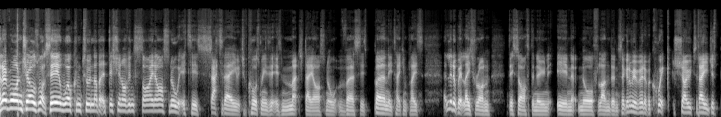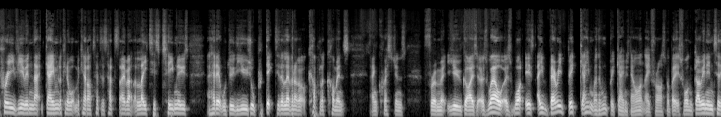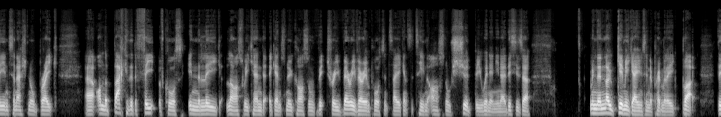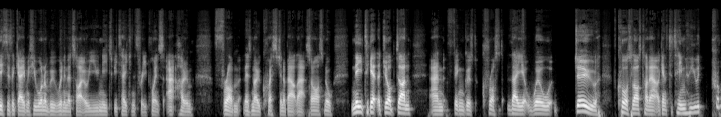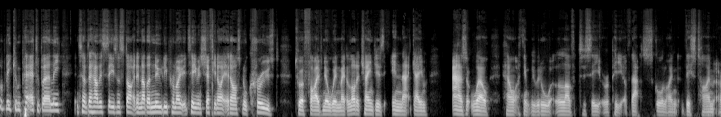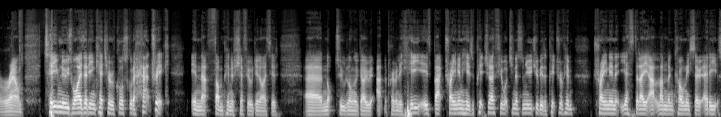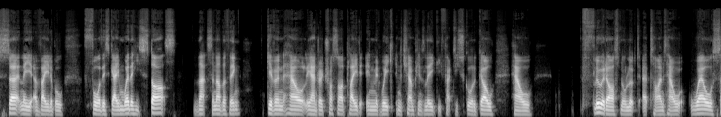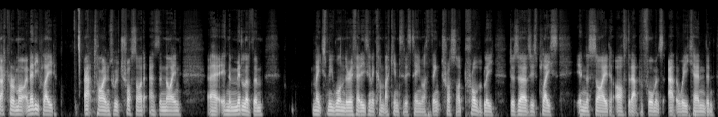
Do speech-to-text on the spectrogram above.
Hello, everyone. Charles Watts here. Welcome to another edition of Inside Arsenal. It is Saturday, which of course means it is match day Arsenal versus Burnley taking place a little bit later on this afternoon in North London. So, going to be a bit of a quick show today, just previewing that game, looking at what Mikel Arteta's had to say about the latest team news ahead. It will do the usual predicted 11. I've got a couple of comments and questions from you guys as well as what is a very big game. Well, they're all big games now, aren't they, for Arsenal? But it's one going into the international break uh, on the back of the defeat, of course, in the league last weekend against Newcastle. Victory, very, very important today against the team that Arsenal should be winning. You know, this is a, I mean, there are no gimme games in the Premier League, but this is a game. If you want to be winning the title, you need to be taking three points at home from. There's no question about that. So Arsenal need to get the job done and fingers crossed they will do. Of course, last time out against a team who you would probably compare to Burnley in terms of how this season started. Another newly promoted team in Sheffield United, Arsenal cruised to a 5 0 win, made a lot of changes in that game as well. How I think we would all love to see a repeat of that scoreline this time around. Team news wise, Eddie and Nketiah, of course, scored a hat trick in that thumping of Sheffield United uh, not too long ago at the Premier League. He is back training. Here's a picture. If you're watching us on YouTube, here's a picture of him training yesterday at London Colney. So Eddie certainly available for this game. Whether he starts, that's another thing. Given how Leandro Trossard played in midweek in the Champions League, in fact, he scored a goal. How fluid Arsenal looked at times. How well Saka and Martinelli played at times with Trossard as the nine uh, in the middle of them makes me wonder if Eddie's going to come back into this team. I think Trossard probably deserves his place in the side after that performance at the weekend. And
